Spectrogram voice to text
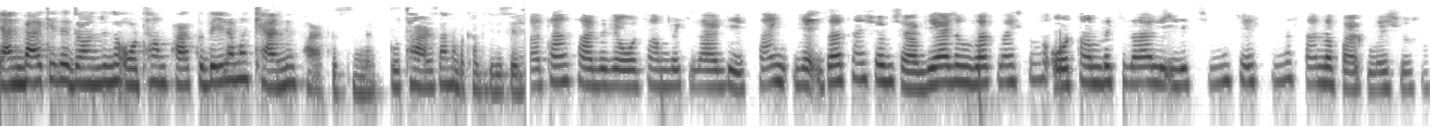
Yani belki de döndüğünde ortam farklı değil ama kendin farklısındır. Bu tarzdan da bakabiliriz. Zaten sadece ortamdakiler değil. Sen zaten şöyle bir şey var. Bir yerden uzaklaştığında ortamdakilerle iletişimini kestiğinde sen de farklılaşıyorsun.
